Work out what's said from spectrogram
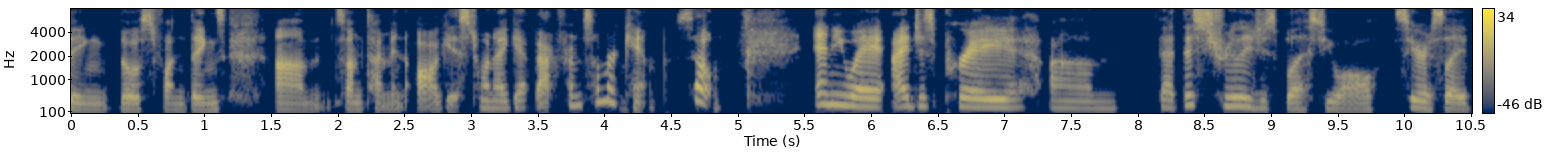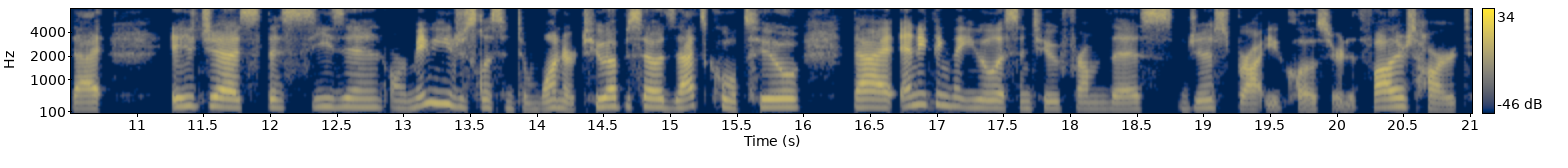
thing those fun things um, sometime in August when I get back from summer camp. So anyway, I just pray um, that this truly just blessed you all. Seriously, that it just this season, or maybe you just listen to one or two episodes, that's cool too. That anything that you listen to from this just brought you closer to the Father's heart,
